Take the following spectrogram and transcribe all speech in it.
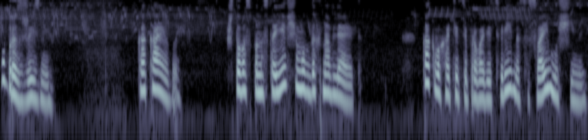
образ жизни. Какая вы? Что вас по-настоящему вдохновляет? Как вы хотите проводить время со своим мужчиной?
